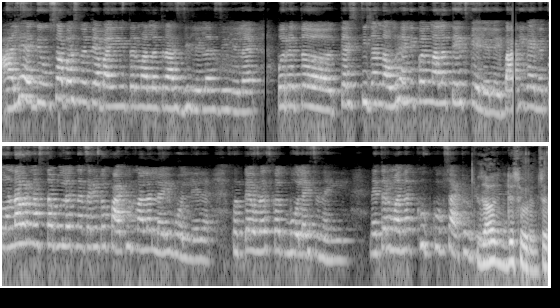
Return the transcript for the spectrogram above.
आल्या दिवसापासून त्या बाईने तर मला त्रास दिलेलाच दिलेला आहे. परत त्याच तिच्या नवऱ्याने पण मला तेच केलेलं आहे. बाकी काही नाही. तोंडावर नसता बोलत ना तरी तो पाठवून मला लई बोललेला आहे. फक्त एवढंच का बोलायचं नाहीये. नाहीतर मनात खूप खूप साठवून जाऊ. दे सोडून चल.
